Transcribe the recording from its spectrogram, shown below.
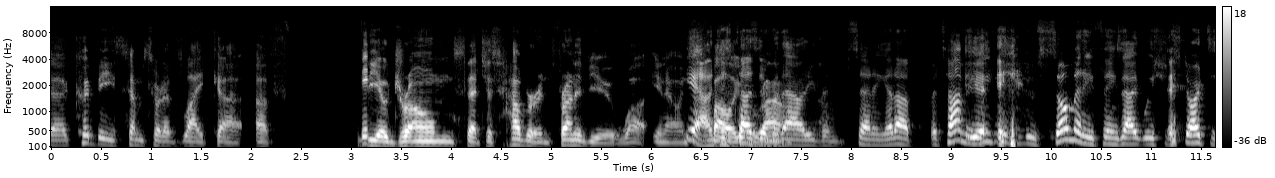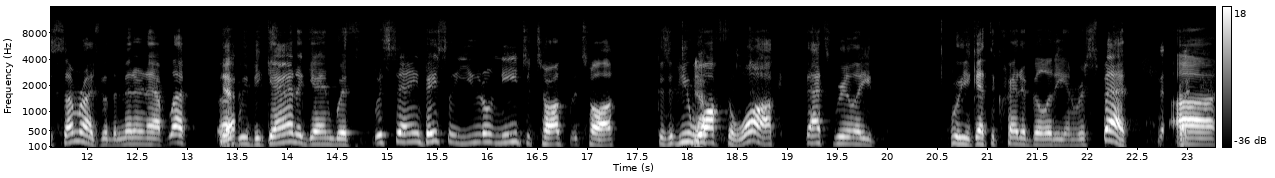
uh, could be some sort of like uh, a video drones that just hover in front of you while you know and yeah just, just does it without even setting it up but tommy yeah. we can do so many things I, we should start to summarize with a minute and a half left uh, we began again with with saying basically you don't need to talk the talk because if you no. walk the walk that's really where you get the credibility and respect uh,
